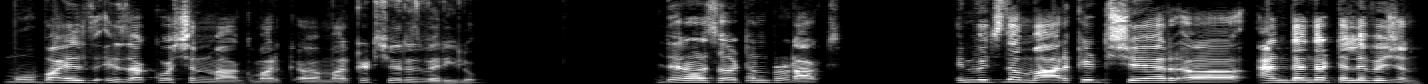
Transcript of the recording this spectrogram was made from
Mobiles is a question mark. Mark, uh, market share is very low. There are certain products in which the market share uh, and then the television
